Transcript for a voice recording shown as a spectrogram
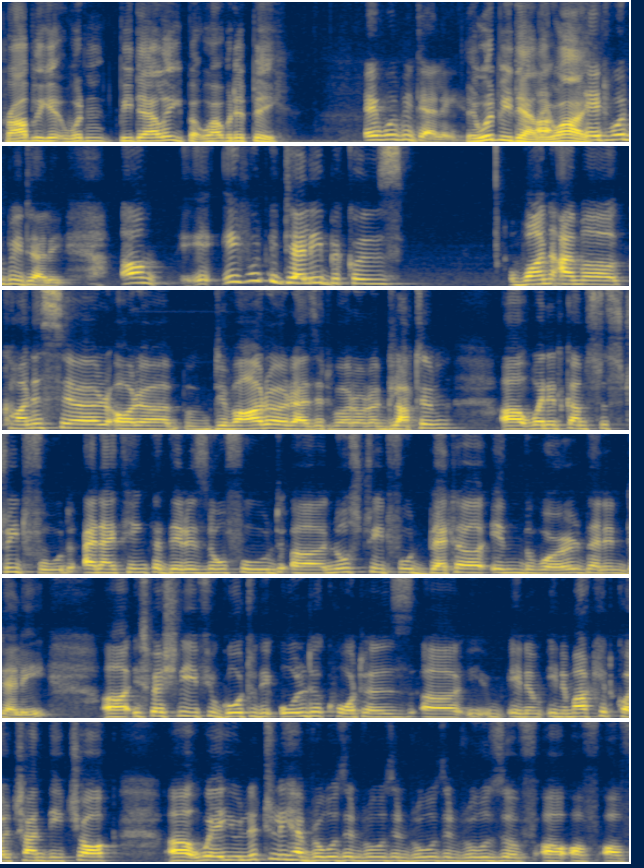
Probably it wouldn't be Delhi, but what would it be? It would be Delhi. It would be Delhi. Uh, Why? It would be Delhi. Um, it, it, would be Delhi because, one, I'm a connoisseur or a devourer, as it were, or a glutton uh, when it comes to street food. And I think that there is no food, uh, no street food better in the world than in Delhi. Uh, especially if you go to the older quarters uh, in, a, in a market called Chandni Chowk, uh, where you literally have rows and rows and rows and rows of, of, of,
